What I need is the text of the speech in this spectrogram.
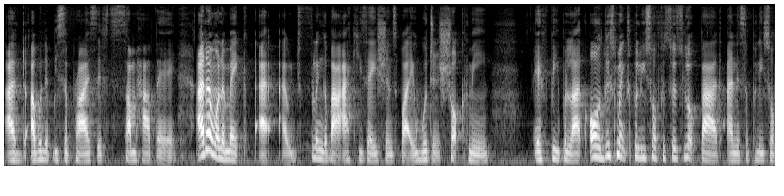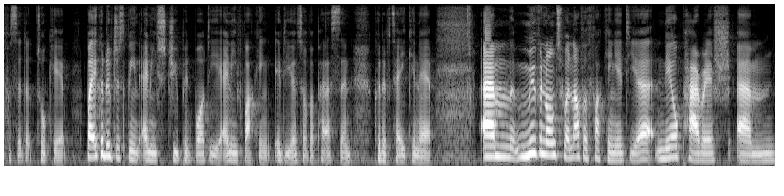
I'd, I would not be surprised if somehow they. I don't want to make I, I fling about accusations, but it wouldn't shock me if people like, oh, this makes police officers look bad, and it's a police officer that took it. But it could have just been any stupid body, any fucking idiot of a person could have taken it. Um, moving on to another fucking idiot, Neil Parish. Um,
